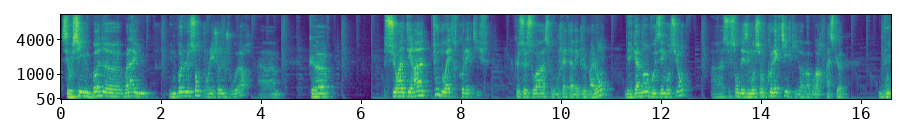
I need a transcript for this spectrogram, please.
c'est aussi une bonne, euh, voilà, une, bonne leçon pour les jeunes joueurs euh, que sur un terrain, tout doit être collectif que ce soit ce que vous faites avec le ballon, mais également vos émotions. Euh, ce sont des émotions collectives qui doivent avoir parce que vous,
